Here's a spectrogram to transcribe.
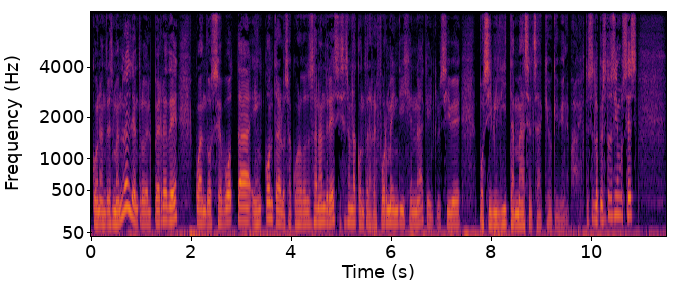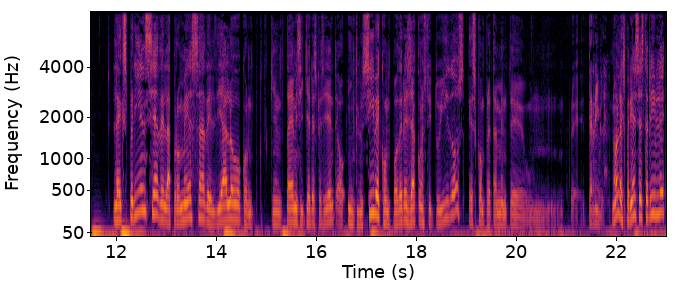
con Andrés Manuel dentro del PRD, cuando se vota en contra de los acuerdos de San Andrés y se hace una contrarreforma indígena que inclusive posibilita más el saqueo que viene por ahí. Entonces lo que nosotros decimos es la experiencia de la promesa del diálogo con quien todavía ni siquiera es presidente, o inclusive con poderes ya constituidos, es completamente eh, terrible, ¿no? La experiencia es terrible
